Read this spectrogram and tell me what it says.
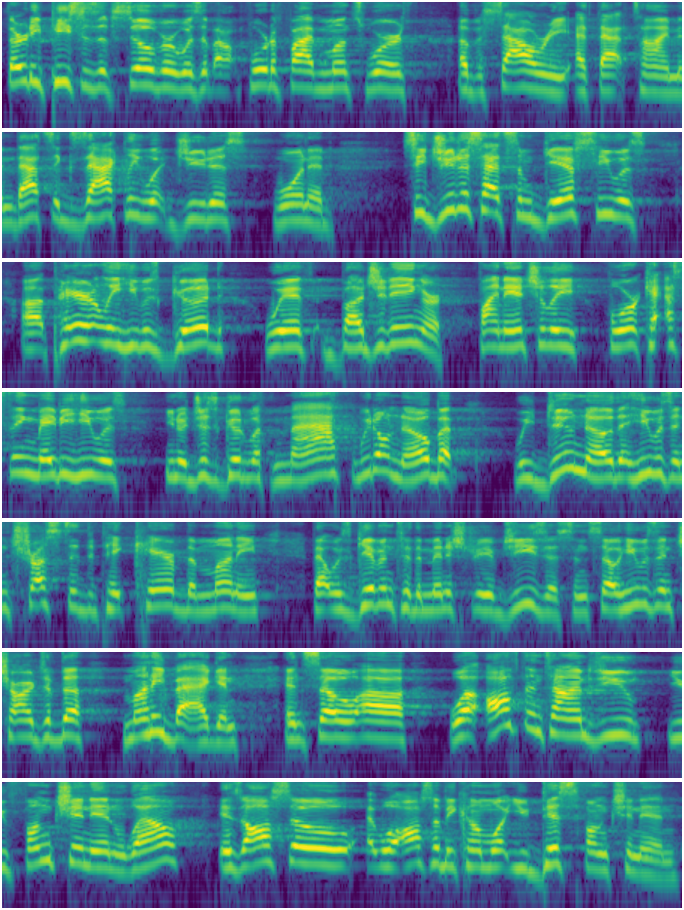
30 pieces of silver was about four to five months' worth of a salary at that time. And that's exactly what Judas wanted. See, Judas had some gifts. He was uh, apparently he was good with budgeting or financially forecasting. Maybe he was, you know, just good with math. We don't know, but we do know that he was entrusted to take care of the money that was given to the ministry of Jesus. And so he was in charge of the money bag. And, and so uh, what oftentimes you, you function in well is also, will also become what you dysfunction in.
